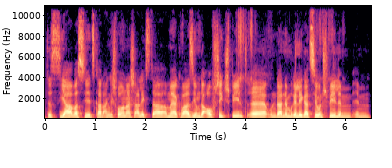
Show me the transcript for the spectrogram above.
das Jahr, was du jetzt gerade angesprochen hast, Alex, da haben wir ja quasi um den Aufstieg gespielt äh, und dann im Relegationsspiel im, im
